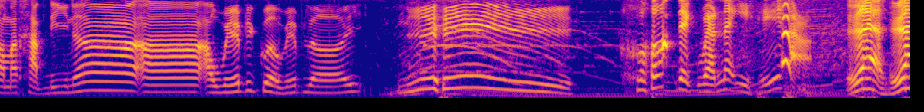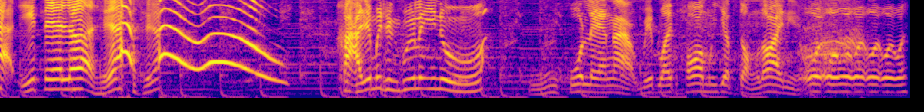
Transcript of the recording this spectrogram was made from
ออกมาขับดีนะอ่าเอาเวฟดีกว่าเวฟเลยนี่โคตรเด็กแว้นนะอีเฮียเฮ้ยเฮ้ยอีเตเลเฮ้ยเฮ้ยขายังไม่ถึงพื้นเลยอีหนูโอ้โหโคตรแรงอะ เวฟร้อยพ่อมึงเหยียบสองร้อยนี่ โอ้ยโอ้ยโอ้ยโอ้ยโอ้ย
